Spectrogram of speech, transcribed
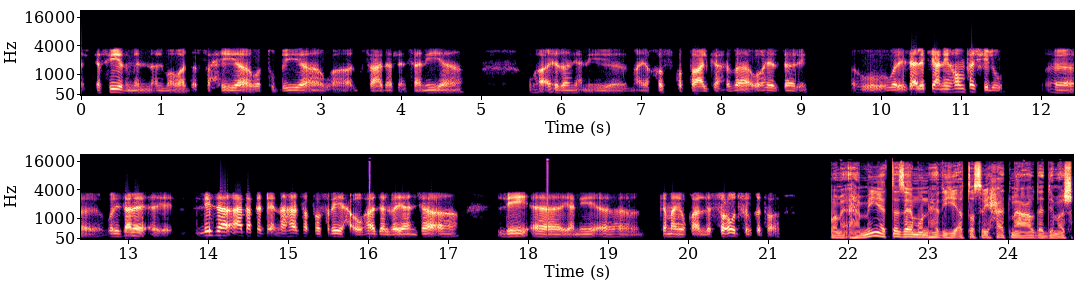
الكثير من المواد الصحية والطبية والمساعدات الإنسانية وأيضا يعني ما يخص قطاع الكهرباء وغير ذلك. ولذلك يعني هم فشلوا. آه، ولذلك لذا أعتقد بأن هذا التصريح أو هذا البيان جاء ل آه، يعني آه، كما يقال للصعود في القطار. وما أهمية تزامن هذه التصريحات مع عودة دمشق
